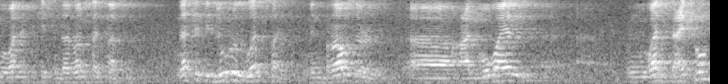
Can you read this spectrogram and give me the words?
mobile application ده ال website نفسه. الناس اللي بيزوروا ال website من browsers آه على الموبايل آه الموبايل بتاعتهم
